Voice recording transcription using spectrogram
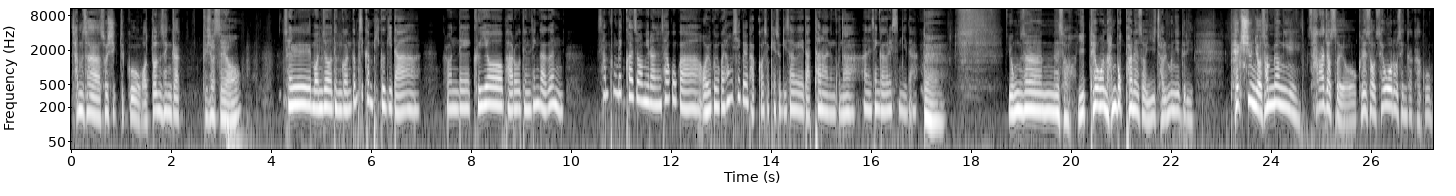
참사 소식 듣고 어떤 생각 드셨어요? 제일 먼저 든 건 끔찍한 비극이다. 그런데 그 이어 바로 든 생각은 삼풍백화점이라는 사고가 얼굴과 형식을 바꿔서 계속 이 사회에 나타나는구나 하는 생각을 했습니다. 네. 용산에서 이태원 한복판에서 이 젊은이들이 156명이 사라졌어요. 그래서 세월호 생각하고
